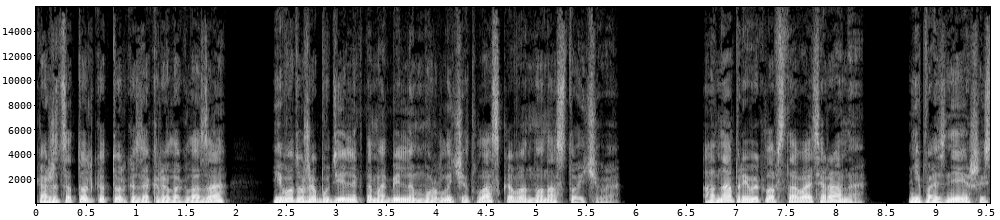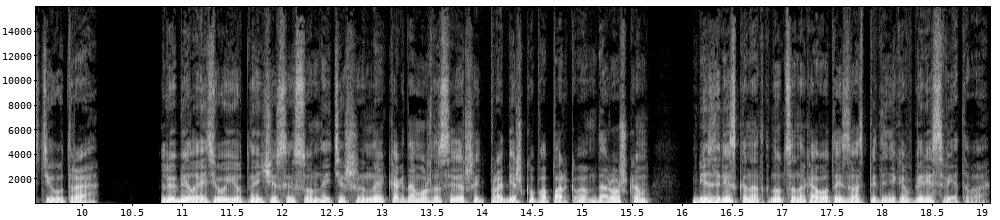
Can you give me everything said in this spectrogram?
Кажется, только-только закрыла глаза, и вот уже будильник на мобильном мурлычет ласково, но настойчиво. Она привыкла вставать рано, не позднее шести утра. Любила эти уютные часы сонной тишины, когда можно совершить пробежку по парковым дорожкам — без риска наткнуться на кого-то из воспитанников Горисветова.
